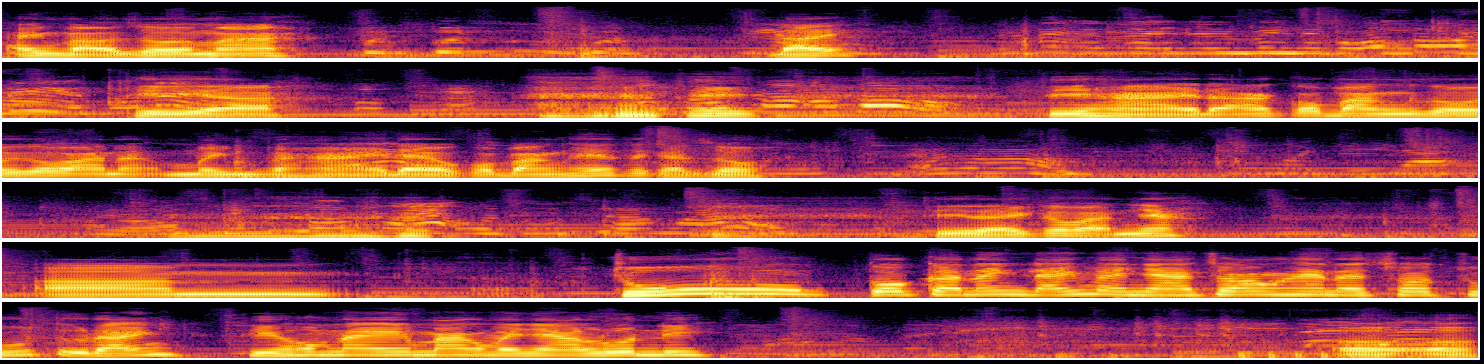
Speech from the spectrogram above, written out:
Anh bảo rồi mà. Đấy. Thì à, thì thì Hải đã có bằng rồi các bạn ạ. Mình và Hải đều có bằng hết rồi cả rồi thì đấy các bạn nhé à, chú có cần anh đánh về nhà cho không hay là cho chú tự đánh? Thì hôm nay mang về nhà luôn đi. Ờ ờ.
